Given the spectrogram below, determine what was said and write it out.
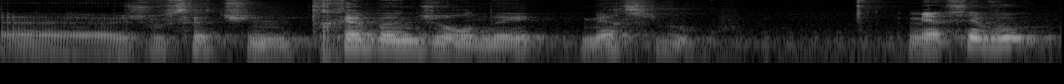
Euh, je vous souhaite une très bonne journée. Merci beaucoup. Merci à vous.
